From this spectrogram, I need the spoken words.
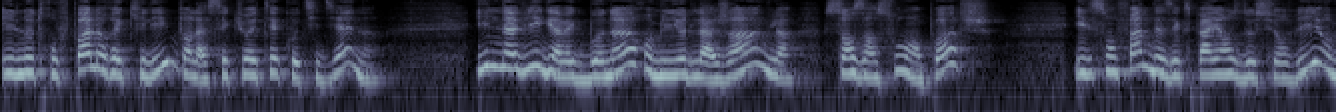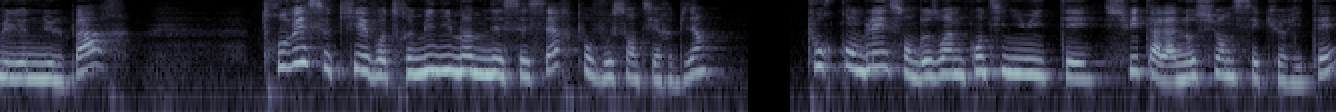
Ils ne trouvent pas leur équilibre dans la sécurité quotidienne. Ils naviguent avec bonheur au milieu de la jungle, sans un sou en poche. Ils sont fans des expériences de survie au milieu de nulle part. Trouvez ce qui est votre minimum nécessaire pour vous sentir bien. Pour combler son besoin de continuité suite à la notion de sécurité,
